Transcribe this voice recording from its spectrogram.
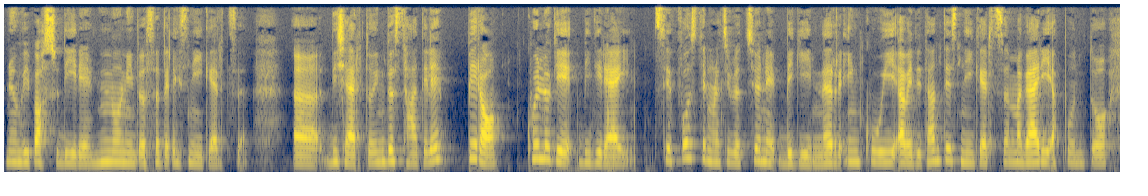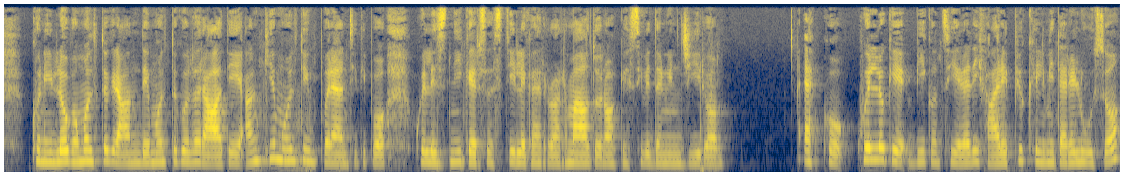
non vi posso dire non indossate le sneakers. Uh, di certo indossatele, però quello che vi direi, se foste in una situazione beginner in cui avete tante sneakers, magari appunto con il logo molto grande, molto colorate, anche molto imponenti, tipo quelle sneakers stile carro armato, no? Che si vedono in giro. Ecco, quello che vi consiglierei di fare più che limitare l'uso,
